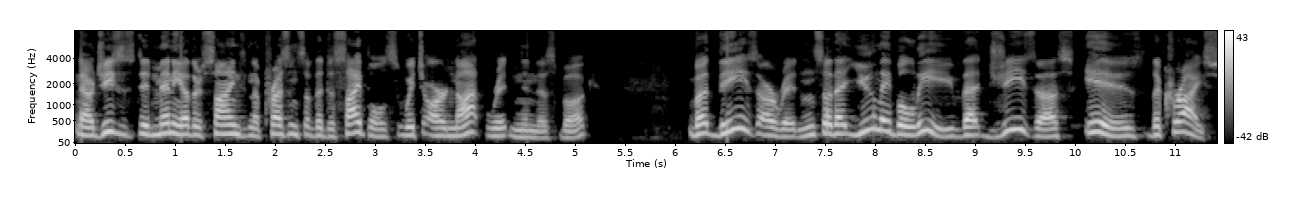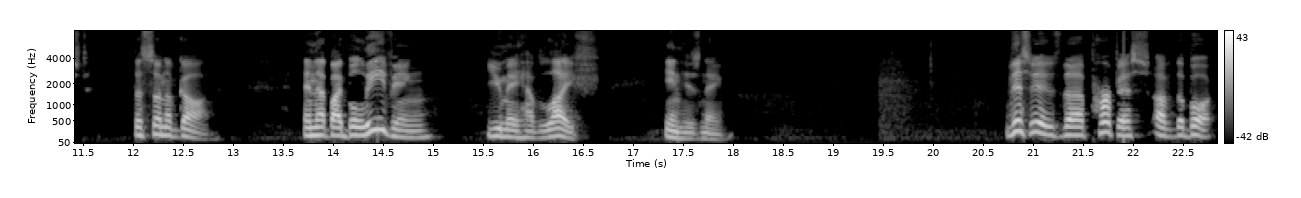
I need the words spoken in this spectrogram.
Now Jesus did many other signs in the presence of the disciples, which are not written in this book. But these are written so that you may believe that Jesus is the Christ, the Son of God and that by believing you may have life in his name. This is the purpose of the book.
